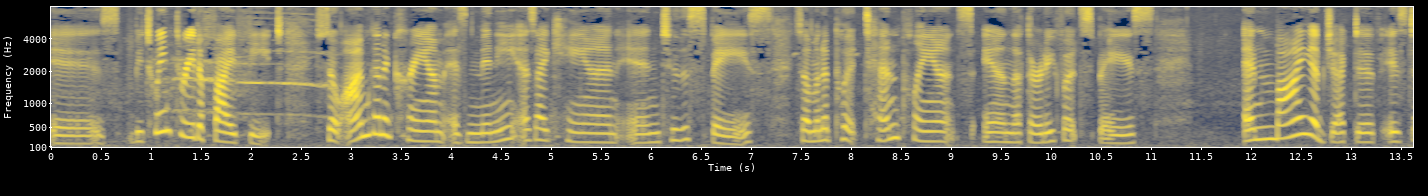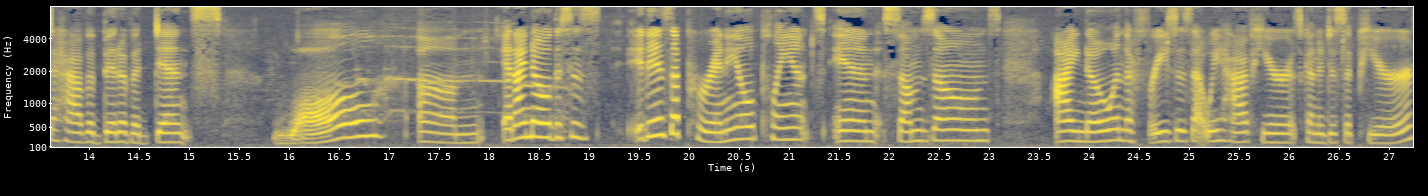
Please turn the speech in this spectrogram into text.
is between three to five feet. So I'm going to cram as many as I can into the space. So I'm going to put 10 plants in the 30 foot space. And my objective is to have a bit of a dense wall. Um, and I know this is, it is a perennial plant in some zones. I know in the freezes that we have here, it's going to disappear.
